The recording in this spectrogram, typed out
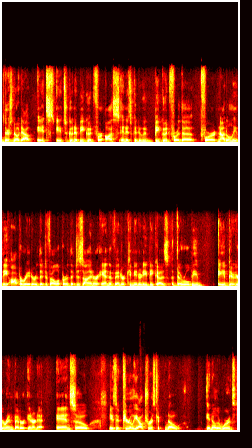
There's no doubt it's it's going to be good for us, and it's going to be good for the for not only the operator, the developer, the designer, and the vendor community because there will be a bigger and better internet. And so, is it purely altruistic? No. In other words,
